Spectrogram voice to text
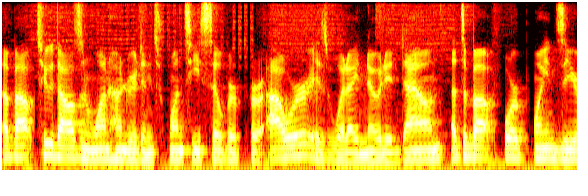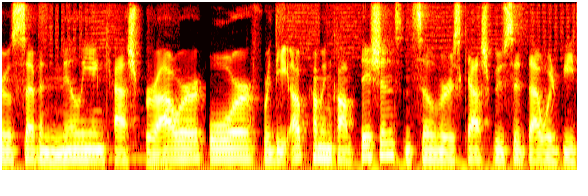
about 2,120 silver per hour is what I noted down. That's about 4.07 million cash per hour, or for the upcoming competitions and silver is cash boosted, that would be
